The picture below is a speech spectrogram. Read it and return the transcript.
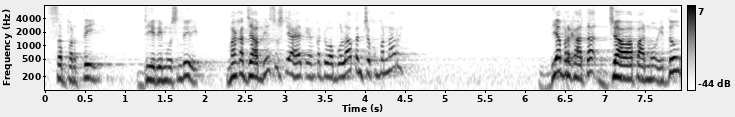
seperti dirimu sendiri. Maka jawab Yesus di ayat yang ke-28 cukup menarik. Dia berkata, jawabanmu itu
